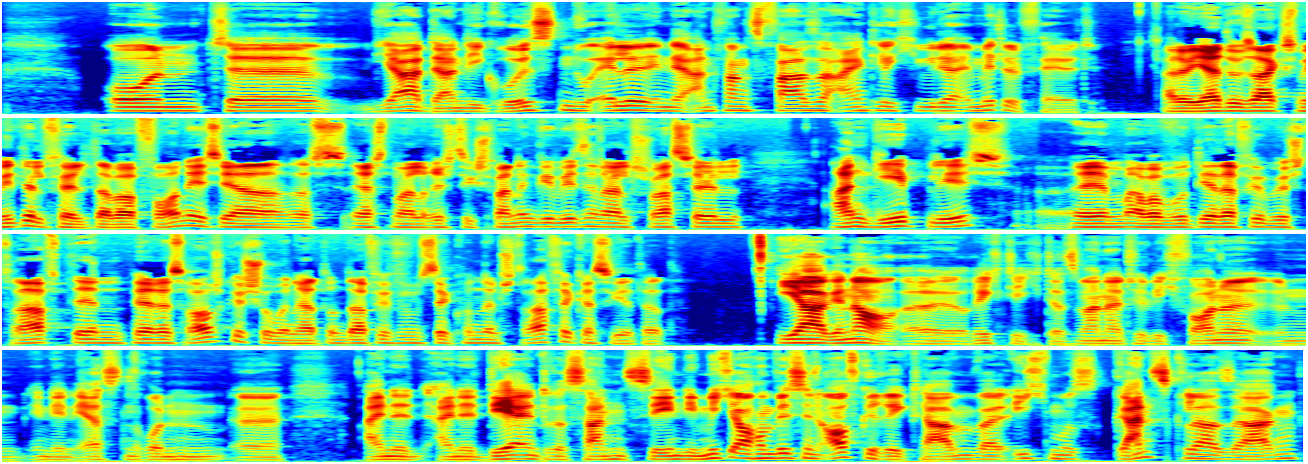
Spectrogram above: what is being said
Und äh, ja, dann die größten Duelle in der Anfangsphase eigentlich wieder im Mittelfeld. Also ja, du sagst Mittelfeld, aber vorne ist ja das erstmal richtig spannend gewesen, als Russell angeblich, ähm, aber wurde ja dafür bestraft, den Perez rausgeschoben hat und dafür fünf Sekunden Strafe kassiert hat. Ja, genau, äh, richtig. Das war natürlich vorne in, in den ersten Runden äh, eine, eine der interessanten Szenen, die mich auch ein bisschen aufgeregt haben, weil ich muss ganz klar sagen,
